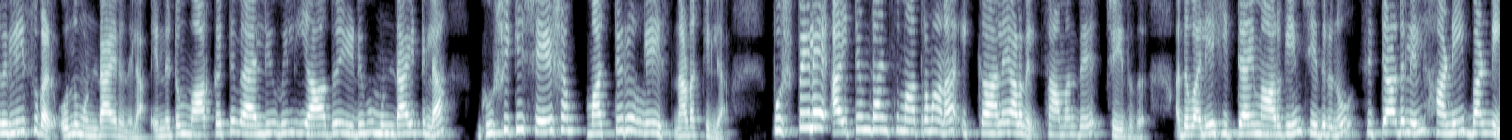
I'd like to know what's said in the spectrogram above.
റിലീസുകൾ ഒന്നും ഉണ്ടായിരുന്നില്ല. എന്നിട്ടും മാർക്കറ്റ് വാല്യൂവിൽ യാതൊരു ഇടിവും ഉണ്ടായിട്ടില്ല. ഖുഷിക്ക് ശേഷം മറ്റൊരു റിലീസ് നടക്കില്ല. പുഷ്പയിലെ ഐറ്റം ഡാൻസ് മാത്രമാണ് ഇക്കാലയളവിൽ സാമന്ത് ചെയ്തത്. അത് വലിയ ഹിറ്റായി മാറുകയും ചെയ്തിരുന്നു. സിറ്റാഡലിൽ ഹണി ബണ്ണി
